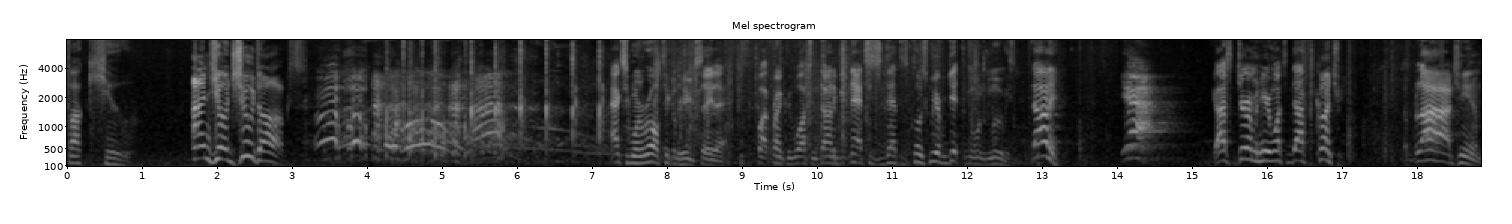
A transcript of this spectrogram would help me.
fuck you. And your Jew dogs. Actually, we're all tickled to hear you say that. Quite frankly, watching Donnie beat Nazis to death is the closest we ever get to going to the movies. Donnie! Yeah. Guy's German here wants to die for country. Oblige him.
